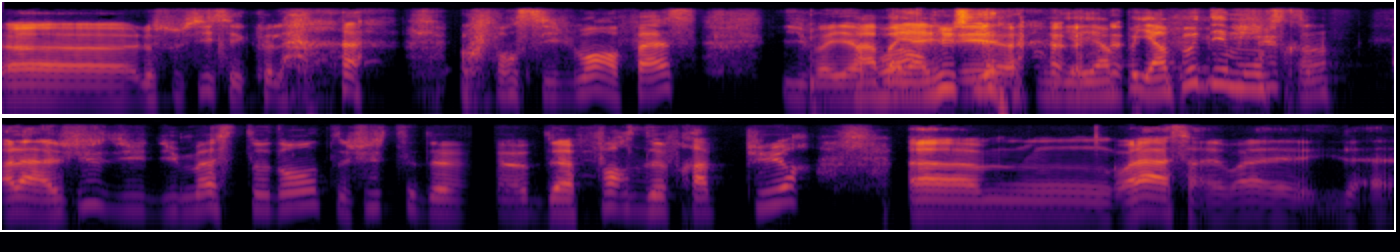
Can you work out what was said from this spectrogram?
euh, le souci c'est que là offensivement en face il va y avoir ah bah, il, y a euh... y un peu, il y a un peu des monstres hein. Voilà, juste du, du mastodonte, juste de, de la force de frappe pure. Voilà, ça, voilà il a-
